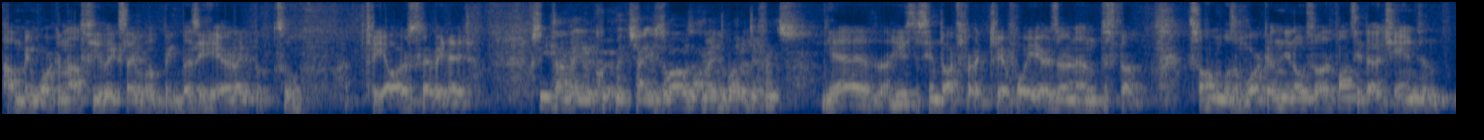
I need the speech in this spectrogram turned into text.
Haven't been working the last few weeks, like we've been busy here, like but so three hours every night. So you've made an equipment change as well. Has that made the world of difference? Yeah, I used the same darts for like three or four years there, and then just got something wasn't working, you know. So I fancied a change and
